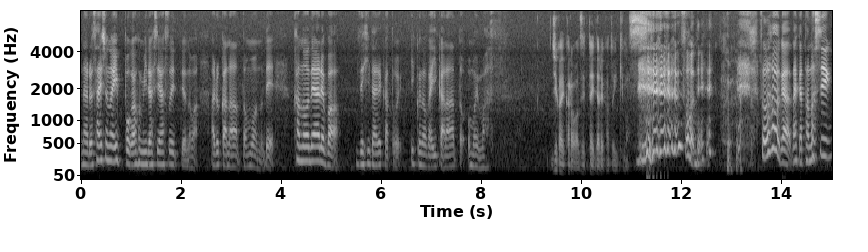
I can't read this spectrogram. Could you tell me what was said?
なる最初の一歩が踏み出しやすいっていうのはあるかなと思うので可能であればぜひ誰かと行くのがいいかなと思います。次回からは絶対誰かと行きます。そうね。その方がなんか楽し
